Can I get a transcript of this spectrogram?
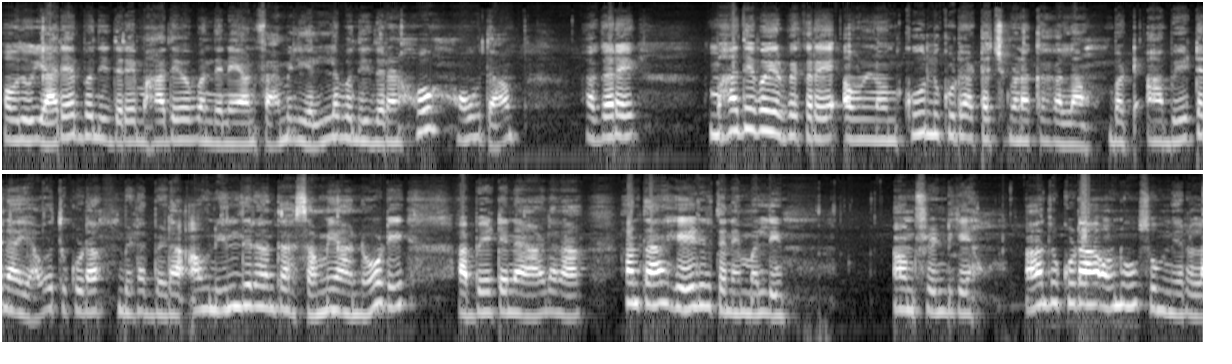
ಹೌದು. ಯಾರ್ಯಾರು ಬಂದಿದ್ದಾರೆ? ಮಹಾದೇವ ಬಂದೇನೆ. ಅವ್ನ ಫ್ಯಾಮಿಲಿ ಎಲ್ಲ ಬಂದಿದ್ದಾರಣ್ಣ ಹೋ, ಹೌದಾ? ಹಾಗಾದ್ರೆ ಮಹಾದೇವ ಇರ್ಬೇಕಾರೆ ಅವಳನ್ನ ಒಂದು ಕೂದಲು ಕೂಡ ಟಚ್ ಮಾಡೋಕ್ಕಾಗಲ್ಲ. ಬಟ್ ಆ ಬೇಟೆನ ಯಾವತ್ತೂ ಕೂಡ ಬೇಡ ಬೇಡ ಅವ್ನು ಇಲ್ದಿರೋಂತಹ ಸಮಯ ನೋಡಿ ಆ ಬೇಟೆನ ಆಡೋಣ. ಅಂತ ಹೇಳಿರ್ತಾನೆ ಮಲ್ಲಿ. ಅವ್ನ ಫ್ರೆಂಡ್ಗೆ ಆದರೂ ಕೂಡ ಅವನು ಸುಮ್ಮನಿರಲ್ಲ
